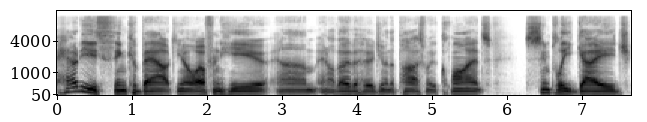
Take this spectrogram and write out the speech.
how do you think about, you know, I often hear, um, and I've overheard you in the past where clients simply gauge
